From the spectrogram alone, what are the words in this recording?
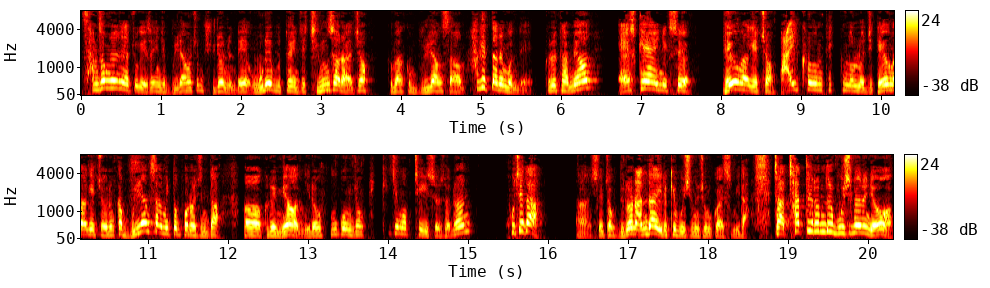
삼성전자 쪽에서 이제 물량을 좀 줄였는데 올해부터 이제 증설하죠. 그만큼 물량 싸움 하겠다는 건데 그렇다면 SK 하이닉스 대응하겠죠. 마이크론 테크놀로지 대응하겠죠. 그러니까 물량 싸움이 또 벌어진다. 어 그러면 이런 후공정 패키징 업체에 있어서는 호재다. 아, 실적 늘어난다 이렇게 보시면 좋을 것 같습니다. 자 차트 흐름들 보시면은요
